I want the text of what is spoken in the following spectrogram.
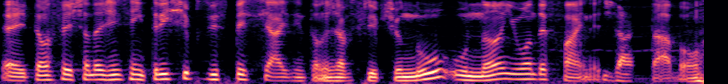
É, então fechando, a gente tem três tipos especiais então no JavaScript: o null, o e o undefined. Exato. Tá bom.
